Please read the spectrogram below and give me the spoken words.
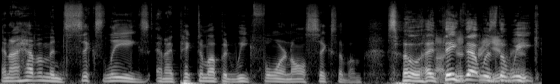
and I have him in six leagues and I picked him up in week four in all six of them. So I uh, think that was you, the man. week.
